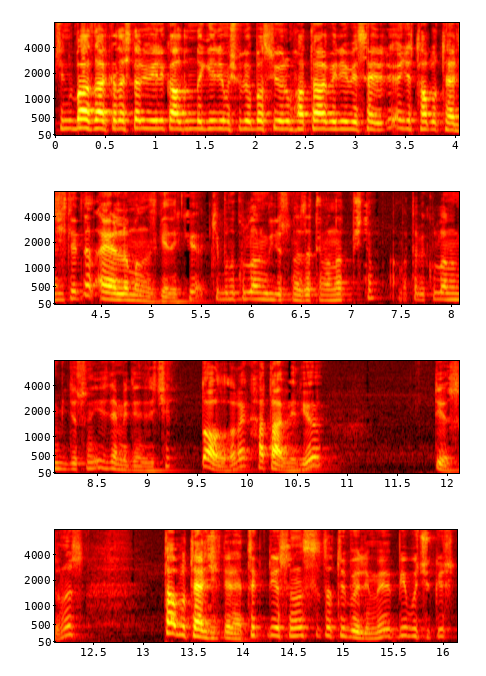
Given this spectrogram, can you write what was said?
Şimdi bazı arkadaşlar üyelik aldığında geliyormuş buraya basıyorum hata veriyor vesaire diyor. Önce tablo tercihlerinden ayarlamanız gerekiyor. Ki bunu kullanım videosunda zaten anlatmıştım. Ama tabii kullanım videosunu izlemediğiniz için doğal olarak hata veriyor diyorsunuz. Tablo tercihlerine tıklıyorsunuz. Statü bölümü 1.5 üst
